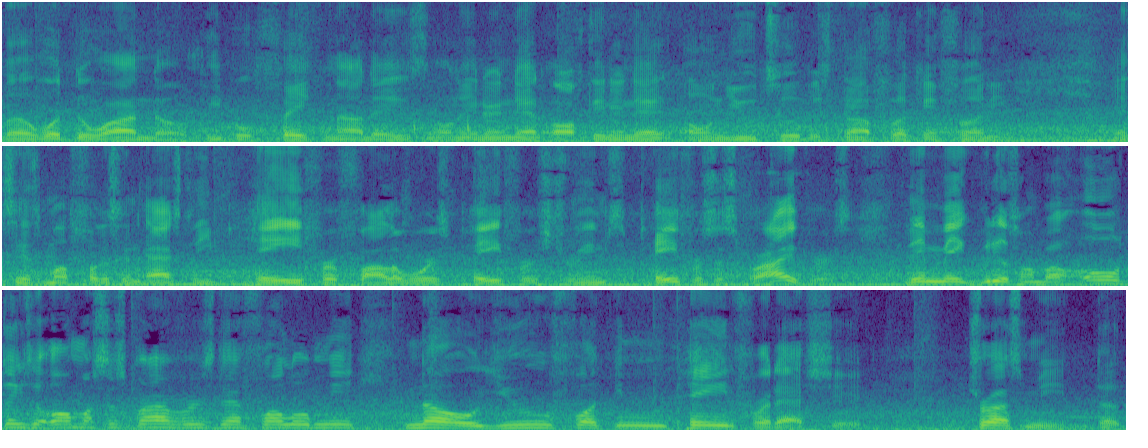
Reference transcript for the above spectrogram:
But what do I know? People fake nowadays on the internet, off the internet, on YouTube. It's not fucking funny. And since motherfuckers can actually pay for followers, pay for streams, pay for subscribers, then make videos talking about, oh, thanks to all my subscribers that follow me. No, you fucking paid for that shit. Trust me, the,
